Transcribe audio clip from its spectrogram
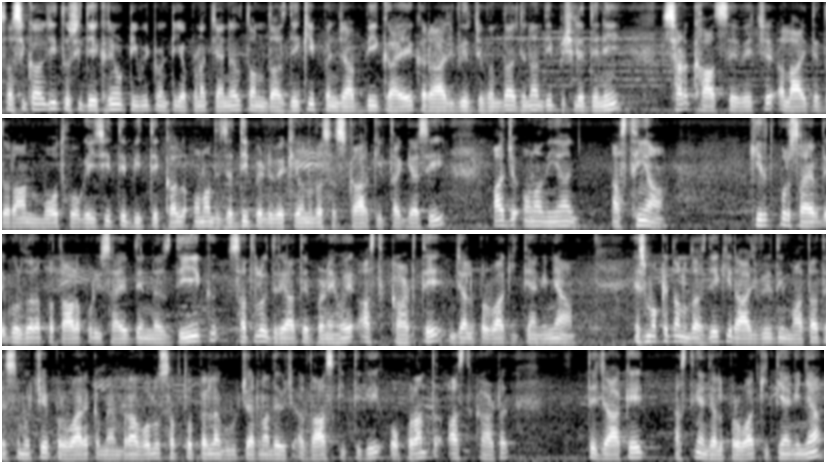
ਸਤਿ ਸ਼੍ਰੀ ਅਕਾਲ ਜੀ, ਤੁਸੀਂ ਦੇਖ ਰਹੇ ਹੋ ਟੀਵੀ 20 ਆਪਣਾ ਚੈਨਲ ਤੁਹਾਨੂੰ ਦੱਸ ਦਈਏ ਕਿ ਪੰਜਾਬੀ ਗਾਇਕ ਰਾਜਵੀਰ ਜਵੰਦਾ, ਜਿਨ੍ਹਾਂ ਦੀ ਪਿਛਲੇ ਦਿਨੀ ਸੜਕ ਹਾਦਸੇ ਵਿੱਚ ਇਲਾਜ ਦੇ ਦੌਰਾਨ ਮੌਤ ਹੋ ਗਈ ਸੀ ਤੇ ਬੀਤੇ ਕੱਲ ਉਹਨਾਂ ਦੇ ਜੱਦੀ ਪਿੰਡ ਵਿਖੇ ਉਹਨਾਂ ਦਾ ਸੰਸਕਾਰ ਕੀਤਾ ਗਿਆ ਸੀ। ਅੱਜ ਉਹਨਾਂ ਦੀਆਂ ਅਸਥੀਆਂ ਕੀਰਤਪੁਰ ਸਾਹਿਬ ਦੇ ਗੁਰਦੁਆਰਾ ਪਤਾਲਪੁਰੀ ਸਾਹਿਬ ਦੇ ਨਜ਼ਦੀਕ ਸਤਲੁਜ ਦਰਿਆ ਤੇ ਬਣੇ ਹੋਏ ਅਸਥ ਘਾਟ ਤੇ ਜਲ ਪ੍ਰਵਾਹ ਕੀਤੀਆਂ ਗਈਆਂ। ਇਸ ਮੌਕੇ ਤੁਹਾਨੂੰ ਦੱਸ ਦਈਏ ਕਿ ਰਾਜਵੀਰ ਦੀ ਮਾਤਾ ਤੇ ਸਮੁੱਚੇ ਪਰਿਵਾਰਕ ਮੈਂਬਰਾਂ ਵੱਲੋਂ ਸਭ ਤੋਂ ਪਹਿਲਾਂ ਗੁਰੂ ਚਰਨਾਂ ਦੇ ਵਿੱਚ ਅਰਦਾਸ ਕੀਤੀ ਗਈ। ਉਪਰੰਤ ਅਸਥ ਘਾਟ ਤੇ ਜਾ ਕੇ ਅਸਥੀਆਂ ਜਲ ਪ੍ਰਵਾਹ ਕੀਤੀਆਂ ਗਈਆਂ।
